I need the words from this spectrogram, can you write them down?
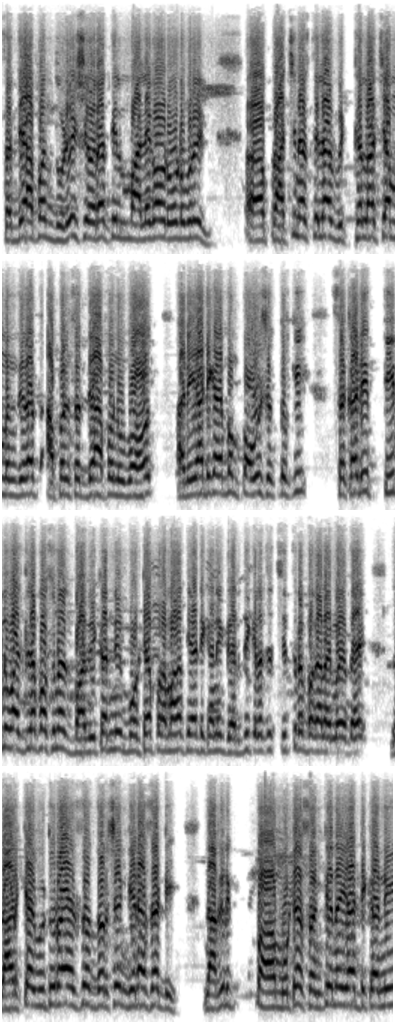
सध्या आपण धुळे शहरातील मालेगाव रोडवरील वरील प्राचीन असलेल्या विठ्ठलाच्या मंदिरात आपण सध्या आपण उभो आहोत. आणि या ठिकाणी आपण पाहू शकतो की सकाळी तीन वाजल्यापासूनच भाविकांनी मोठ्या प्रमाणात या ठिकाणी गर्दी केल्याचं चित्र बघायला मिळत आहे. लाडक्या विठुरायाचं दर्शन घेण्यासाठी नागरिक मोठ्या संख्येने या ठिकाणी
